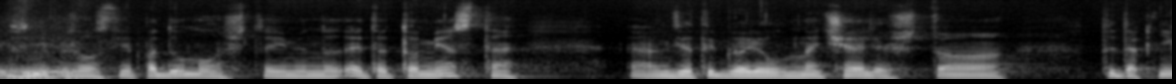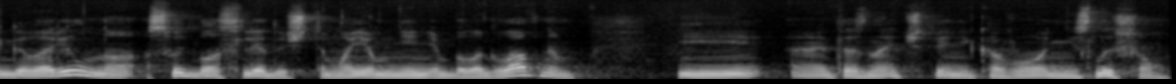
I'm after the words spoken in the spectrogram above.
Извини, пожалуйста, я подумал, что именно это то место, э, где ты говорил в начале, что ты так не говорил, но суть была следующая, что мое мнение было главным, и э, это значит, что я никого не слышал.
